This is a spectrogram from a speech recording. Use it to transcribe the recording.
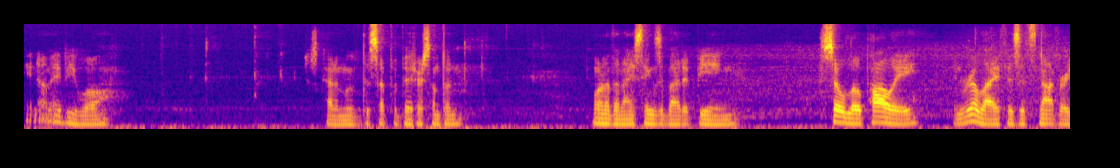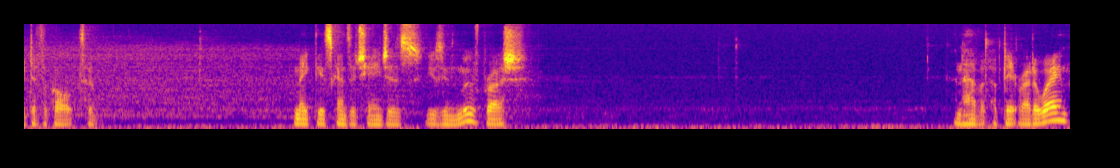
you know maybe we'll just kind of move this up a bit or something. One of the nice things about it being so low poly in real life is it's not very difficult to make these kinds of changes using the move brush and have it update right away.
